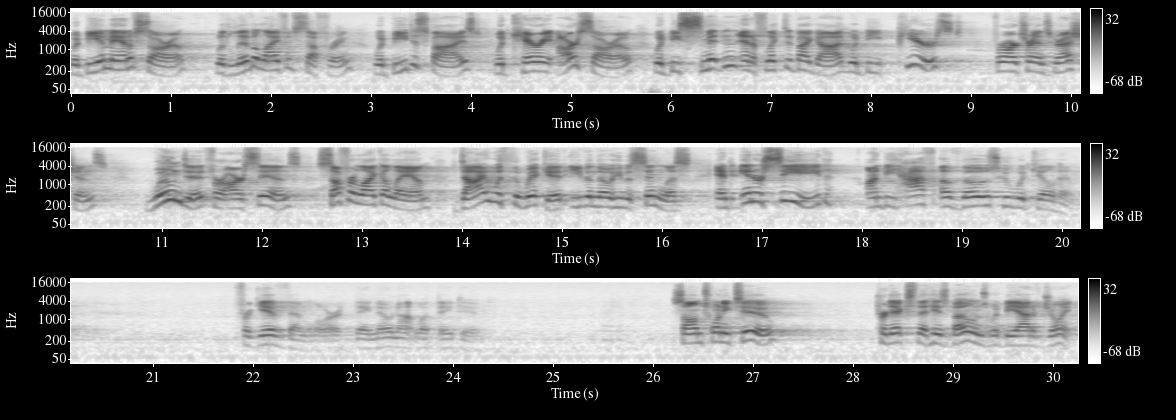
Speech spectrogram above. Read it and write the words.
would be a man of sorrow, would live a life of suffering, would be despised, would carry our sorrow, would be smitten and afflicted by God, would be pierced for our transgressions, wounded for our sins, suffer like a lamb, die with the wicked, even though he was sinless, and intercede on behalf of those who would kill him. Forgive them, Lord. They know not what they do. Psalm 22 predicts that his bones would be out of joint,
